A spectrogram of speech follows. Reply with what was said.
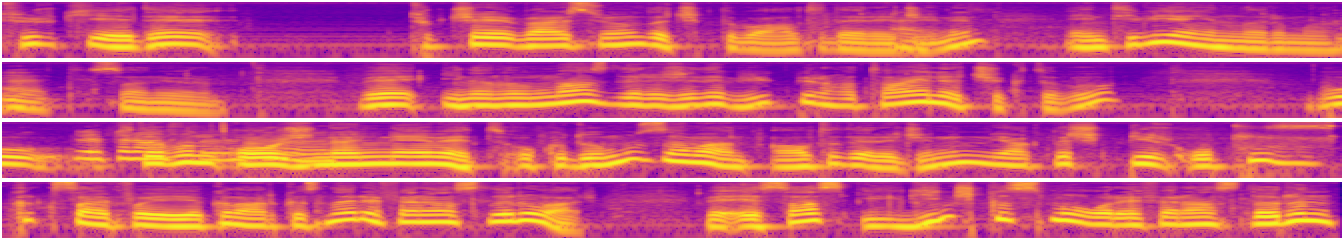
Türkiye'de Türkçe versiyonu da çıktı bu 6 derecenin. NTV yayınları mı Evet. sanıyorum. Ve inanılmaz derecede büyük bir hatayla çıktı bu. Bu Referansları, kitabın evet. orijinalini evet okuduğumuz zaman 6 derecenin yaklaşık bir 30-40 sayfaya yakın arkasında referansları var. Ve esas ilginç kısmı o referansların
